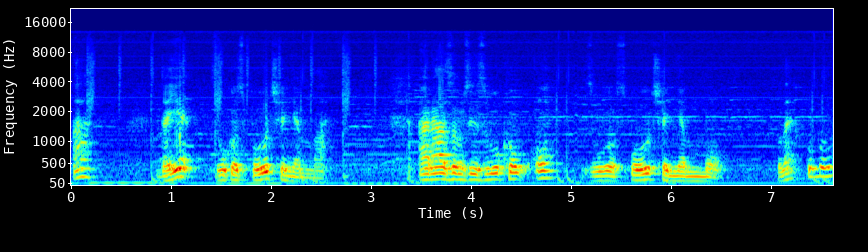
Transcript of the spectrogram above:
А дає звукосполучення ма, а разом зі звуком О звукосполучення мо. Легко було?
